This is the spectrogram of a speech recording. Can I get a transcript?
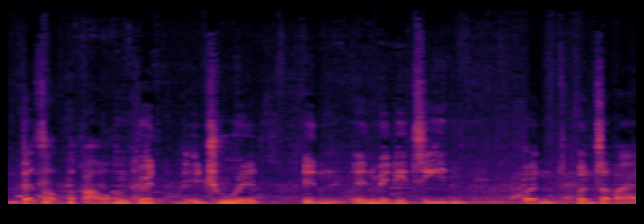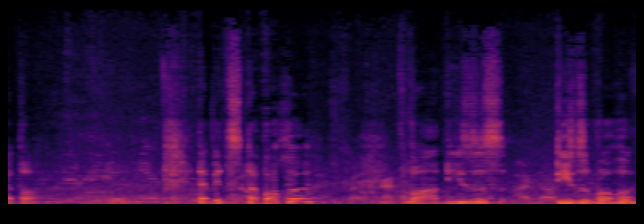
besser brauchen könnten in Schulen, in, in Medizin und, und so weiter. Der Witz der Woche war dieses, diese Woche,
